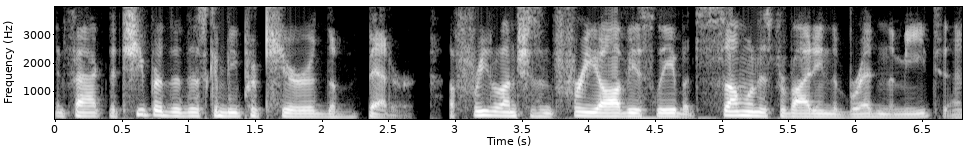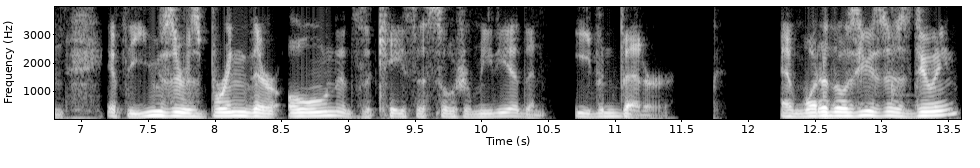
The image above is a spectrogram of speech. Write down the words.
In fact, the cheaper that this can be procured, the better. A free lunch isn't free, obviously, but someone is providing the bread and the meat. And if the users bring their own, it's the case of social media, then even better. And what are those users doing?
